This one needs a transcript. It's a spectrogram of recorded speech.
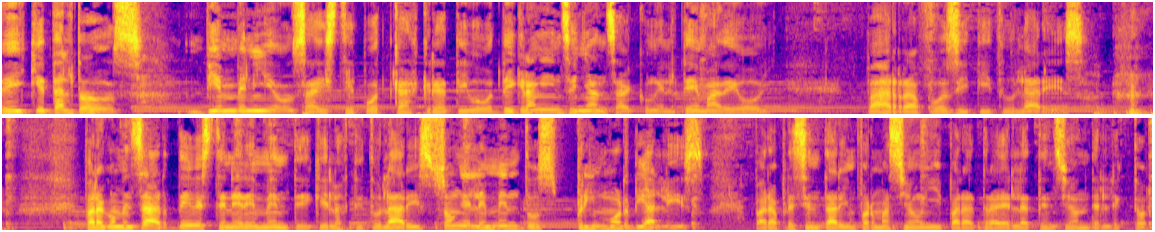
Hey, ¿qué tal todos? Bienvenidos a este podcast creativo de gran enseñanza con el tema de hoy, párrafos y titulares. para comenzar, debes tener en mente que los titulares son elementos primordiales para presentar información y para atraer la atención del lector.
